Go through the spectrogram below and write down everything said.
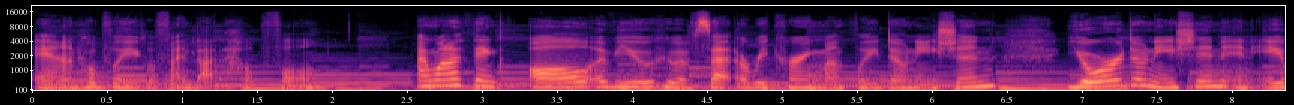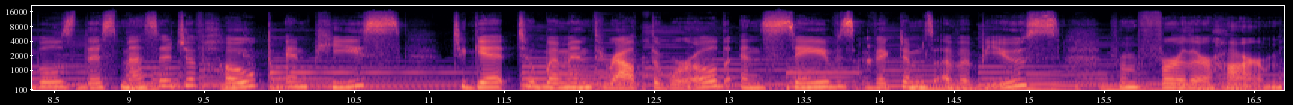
And hopefully, you'll find that helpful. I want to thank all of you who have set a recurring monthly donation. Your donation enables this message of hope and peace to get to women throughout the world and saves victims of abuse from further harm.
